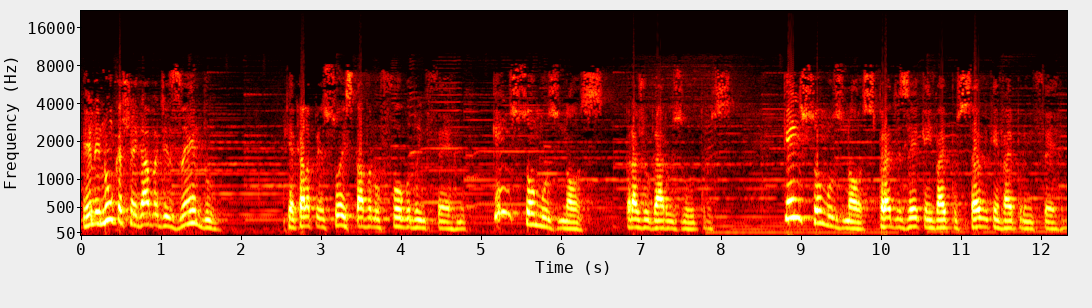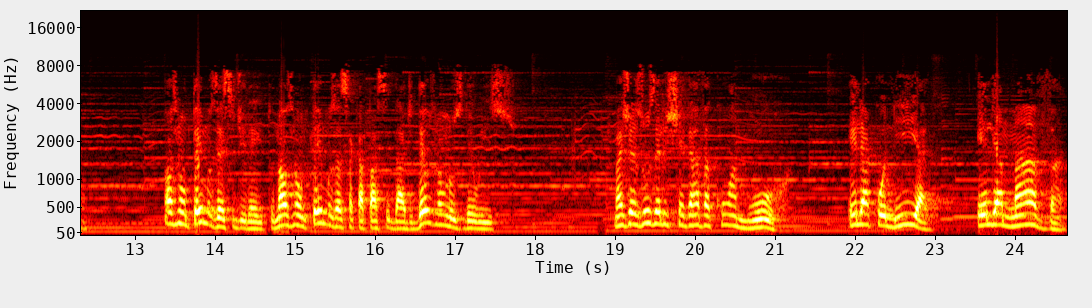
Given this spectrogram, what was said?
Ele nunca chegava dizendo que aquela pessoa estava no fogo do inferno. Quem somos nós para julgar os outros? Quem somos nós para dizer quem vai para o céu e quem vai para o inferno? Nós não temos esse direito, nós não temos essa capacidade, Deus não nos deu isso. Mas Jesus ele chegava com amor, ele acolhia, ele amava.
